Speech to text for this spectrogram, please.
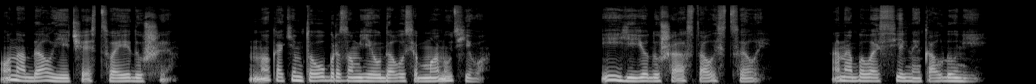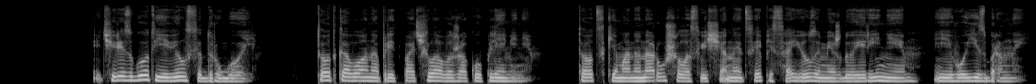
Он отдал ей часть своей души. Но каким-то образом ей удалось обмануть его. И ее душа осталась целой. Она была сильной колдуньей. И через год явился другой. Тот, кого она предпочла вожаку племени. Тот, с кем она нарушила священные цепи союза между Иринием и его избранной.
